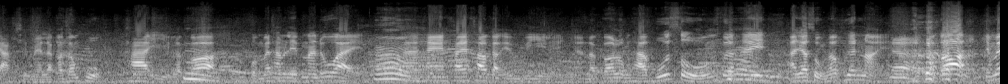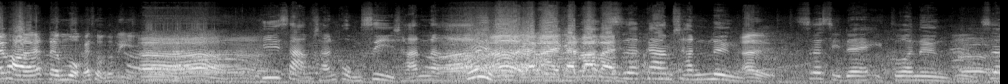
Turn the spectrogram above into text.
กั๊กใช่ไหมแล้วก็ต้องผูกผ้าอีกแล้วก็ผมไปทำเล็บมาด้วยอืม นะให้ให้เข้ากับ MV อะไรอย่างเงี้ยแล้วก็รองเท้าบูทสูงเพื่อให้อาจจะสูงเท่าเพื่อนหน่อย อ่า แล้วก็ยังไม่พอแล้วเติมหมวกให้สูงขึ้นไปอีก อ่า พี่ 3 ชั้นผม 4 ชั้นนะฮะเฮ้ย เออยังไงแพทว่าไป เสื้อกล้ามชั้นหนึ่งเออ เสื้อสีแดงอีกตัวหนึ่งเสื้อ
